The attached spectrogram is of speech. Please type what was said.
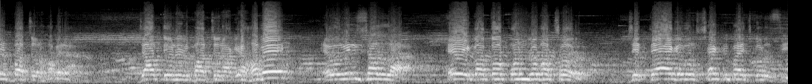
নির্বাচন হবে না। জাতীয় নির্বাচন আগে হবে এবং ইনশাল্লাহ এই গত পনেরো বছর যে ত্যাগ এবং স্যাক্রিফাইস করেছি,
